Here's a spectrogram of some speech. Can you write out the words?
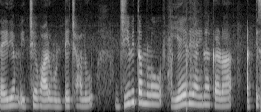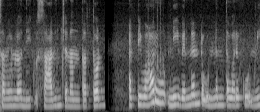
ధైర్యం ఇచ్చేవారు ఉంటే చాలు. జీవితంలో ఏది అయినా కూడా అట్టి సమయంలో నీకు సాధించినంత తో అట్టివారు నీ వెన్నంట ఉన్నంత వరకు నీ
